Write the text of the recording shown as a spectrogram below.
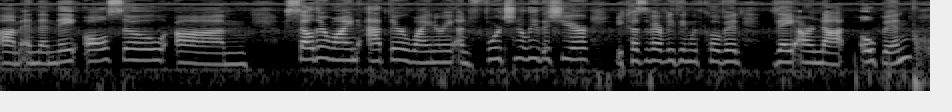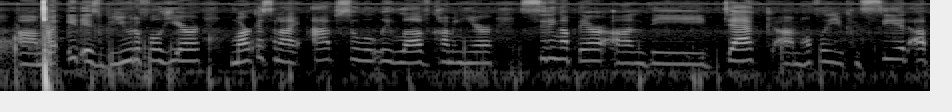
Um, and then they also um, sell their wine at their winery. Unfortunately this year, because of everything with COVID, they are not open, um, but it is beautiful here. Marcus and I absolutely love coming here, sitting up there on the deck. Um, hopefully you can see it up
